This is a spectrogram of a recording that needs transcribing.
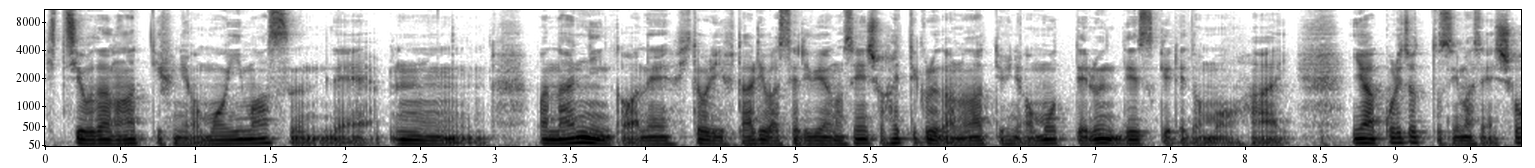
必要だなっていうふうには思いますすんで、うん。まあ、何人かはね1人2人はセルビアの選手入ってくるだろうなっていうふうには思ってるんですけれども、はい、いやこれちょっとすいません。正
